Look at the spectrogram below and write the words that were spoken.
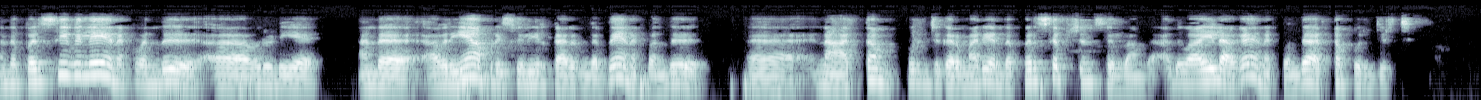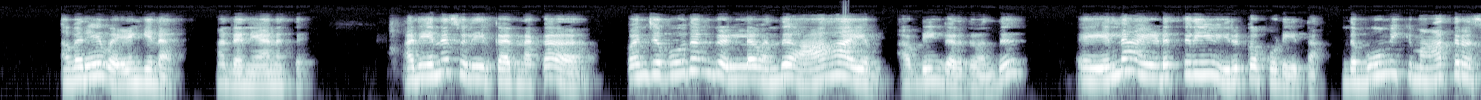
அந்த பரிசீவிலே எனக்கு வந்து அவருடைய அந்த அவர் ஏன் அப்படி சொல்லியிருக்காருங்கிறத எனக்கு வந்து ஆஹ், நான் அர்த்தம் புரிஞ்சுக்கிற மாதிரி அந்த பெர்செப்ஷன் சொல்லுவாங்க. அது வாயிலாக எனக்கு வந்து அர்த்தம் புரிஞ்சிருச்சு. அவரே வழங்கினார் அந்த ஞானத்தை. அது என்ன சொல்லியிருக்காருனாக்கா பஞ்சபூதங்கள்ல வந்து ஆகாயம் அப்படிங்கிறது வந்து எல்லா இடத்துலயும் இருக்கக்கூடியதுதான். இந்த பூமிக்கு மாத்திரம்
